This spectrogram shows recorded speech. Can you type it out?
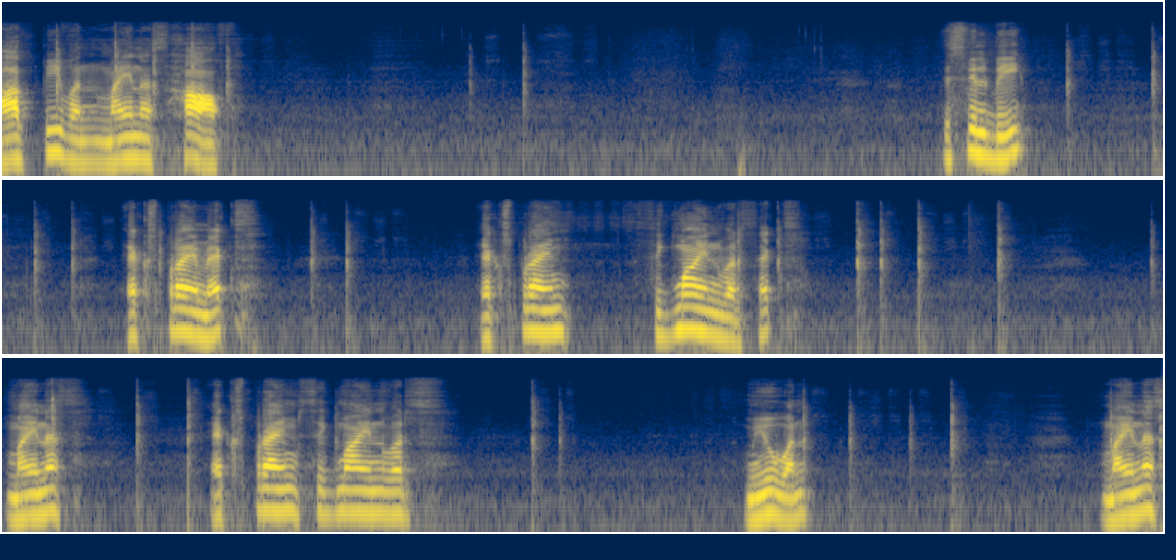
log p 1 minus half this will be x prime x x prime sigma inverse x minus x prime sigma inverse mu 1 minus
